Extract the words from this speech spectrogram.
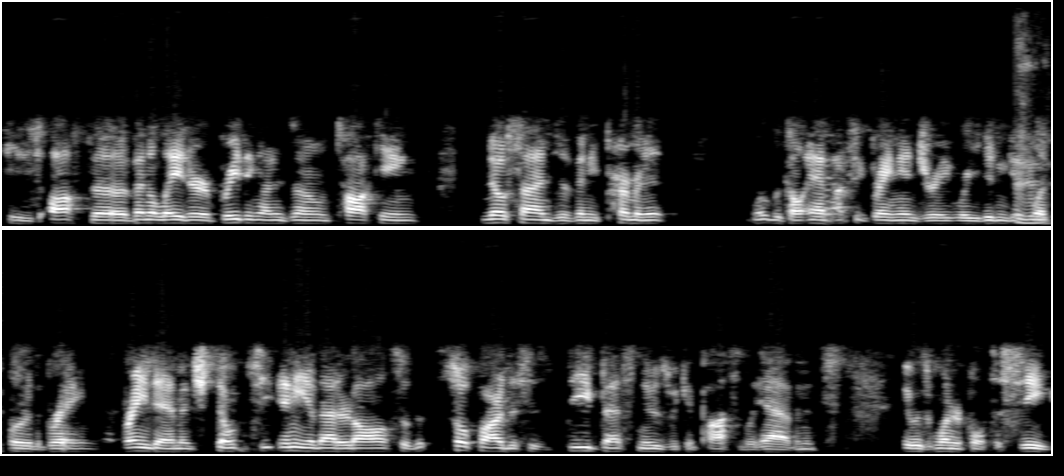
He's off the ventilator, breathing on his own, talking. No signs of any permanent, what we call anoxic brain injury, where you didn't get mm-hmm. blood flow to the brain, brain damage. Don't see any of that at all. So, th- so far, this is the best news we could possibly have, and it's it was wonderful to see.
